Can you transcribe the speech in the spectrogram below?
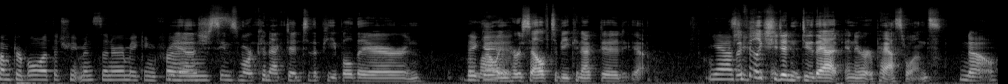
comfortable at the treatment center, making friends. Yeah, she seems more connected to the people there and They allowing get- herself to be connected. Yeah. Yeah. So I feel like she didn't do that in her past ones. No,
